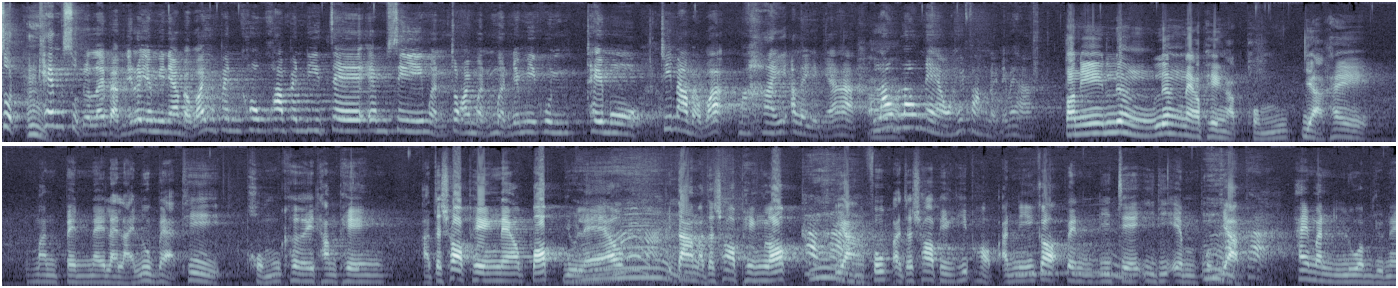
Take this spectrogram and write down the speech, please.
สุดเข้มสุดหรืออะไรแบบนี้เรายังมีแนวแบบว่ายังเป็นคงความเป็นดีเจ MC เหมือนจอยเหมือนเหมือนยังมีคุณเทโมที่มาแบบว่ามาไฮอะไรอย่างเงี้ยค่ะอ่าเล่าเล่าแนวให้ฟังหน่อยได้ไหมคะ ตอนนี้เรื่องเรื่องแนวเพลงอะผมอยากให้มันเป็นในหลาย ๆ รูปแบบที่ผมเคยทำเพลง อาจจะชอบเพลงแนวป๊อปอยู่แล้วพี่ตามอาจจะชอบเพลงล็อก ค่ะค่ะอย่างฟุกอาจจะชอบเพลงฮิปฮอปอันนี้ก็เป็นดีเจ EDM ผมอยากค่ะ ให้มันรวมอยู่ใน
